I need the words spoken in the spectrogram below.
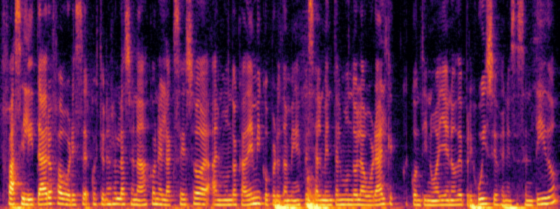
facilitar o favorecer cuestiones relacionadas con el acceso al mundo académico, pero también especialmente al mundo laboral, que continúa lleno de prejuicios en ese sentido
